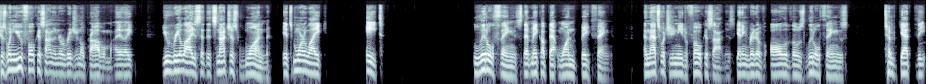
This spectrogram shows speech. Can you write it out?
Because when you focus on an original problem, I like you realize that it's not just one, it's more like eight little things that make up that one big thing. And that's what you need to focus on is getting rid of all of those little things to get the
